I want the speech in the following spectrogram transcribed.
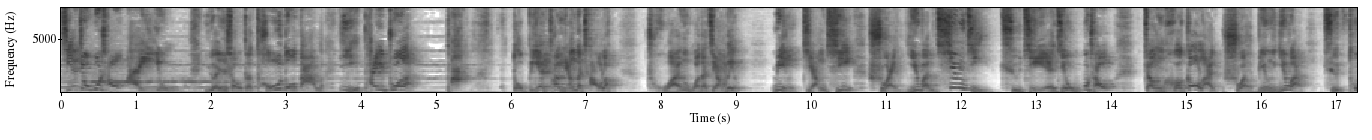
解救乌巢。哎呦，袁绍这头都大了，一拍桌案，啪，都别他娘的吵了，传我的将令。命蒋奇率一万轻骑去解救乌巢，张合、高览率兵一万去突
